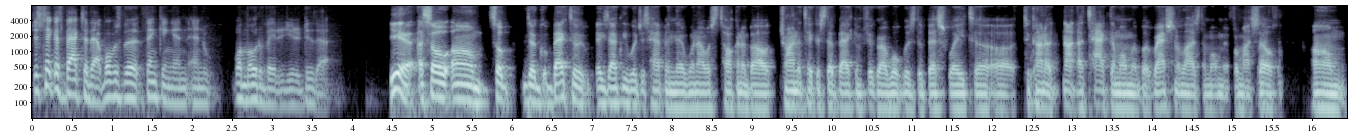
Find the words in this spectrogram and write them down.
Just take us back to that. What was the thinking and, and what motivated you to do that? Yeah. Uh, so, um, so to go back to exactly what just happened there when I was talking about trying to take a step back and figure out what was the best way to uh, to kind of not attack the moment, but rationalize the moment for myself. Um,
